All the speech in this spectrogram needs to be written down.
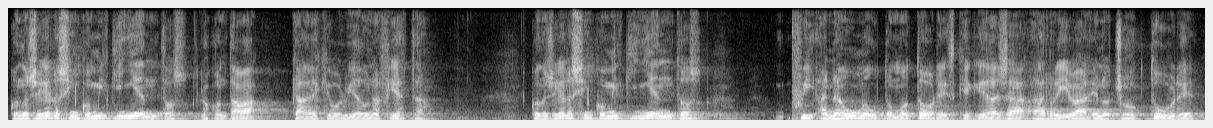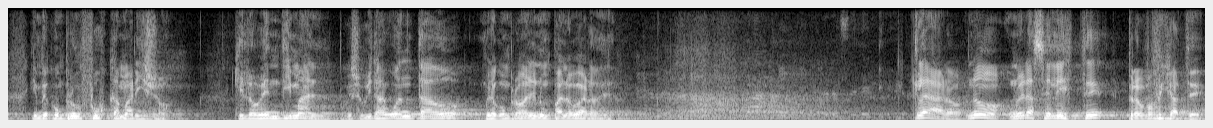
Cuando llegué a los 5.500, los contaba cada vez que volvía de una fiesta. Cuando llegué a los 5.500, fui a Naum Automotores, que queda allá arriba en 8 de octubre, y me compré un Fusca amarillo, que lo vendí mal, porque si hubiera aguantado, me lo compraban en un palo verde. Claro, no, no era celeste, pero vos fíjate,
